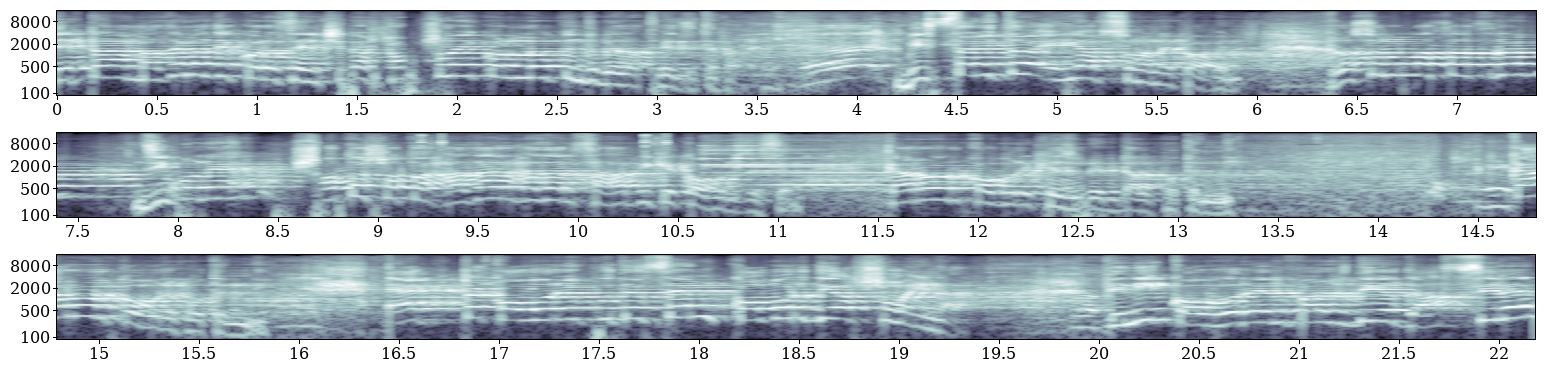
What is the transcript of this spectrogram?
যেটা মাঝে মাঝে করেছেন, সেটা সবসময় করলেও কিন্তু বেদাত হয়ে যেতে পারে। বিস্তারিত এই অপশনানে পাবেন। রসুল্লাহ সাল্লাম জীবনে শত শত হাজার হাজার সাহাবিকে কবর দিয়েছেন। কারোর কবরে খেজুরের ডাল পোতেননি। কারোর কবরে পোতেননি। একটা কবরে পুঁতেছেন, কবর দেওয়ার সময় না। তিনি কবরের পাশ দিয়ে যাচ্ছিলেন।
